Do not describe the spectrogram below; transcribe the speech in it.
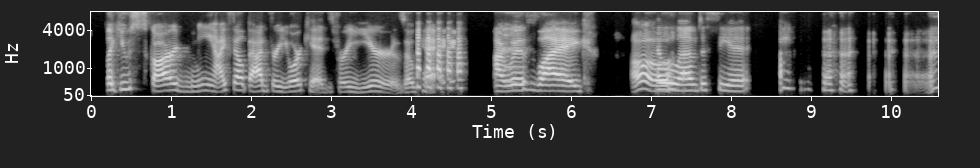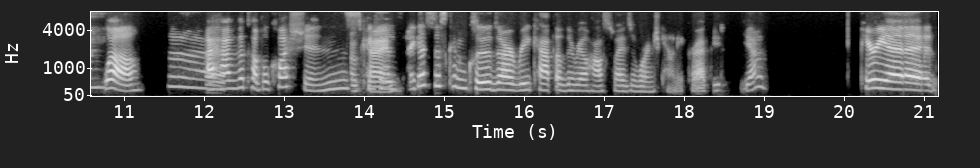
like you scarred me. I felt bad for your kids for years. Okay. I was like, oh. I love to see it. well, I uh, have a couple questions. Okay. Because I guess this concludes our recap of the Real Housewives of Orange County, correct? Yeah. Period.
